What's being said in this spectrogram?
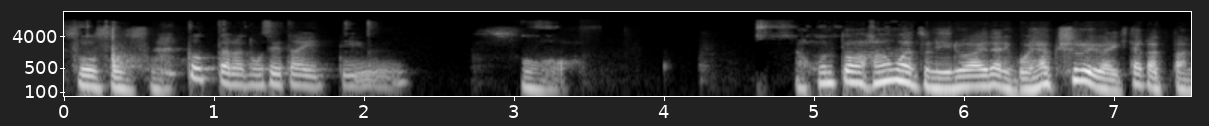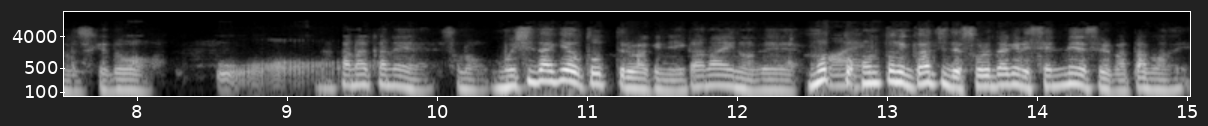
そうそうそう。撮ったら載せたいっていう。そう。本当は浜松にいる間に500種類は行きたかったんですけど、おなかなかね、その虫だけを取ってるわけにいかないので、もっはいと本当にガチでそれだけに専念すれば多分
